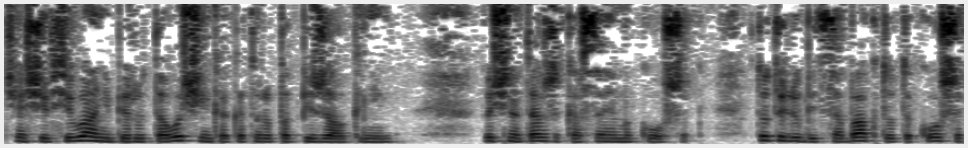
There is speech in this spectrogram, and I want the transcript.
чаще всего они берут того щенка, который подбежал к ним. Точно так же касаемо кошек. Кто-то любит собак, кто-то кошек.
